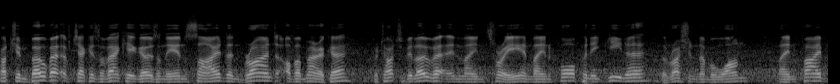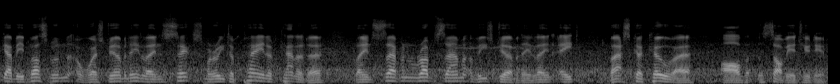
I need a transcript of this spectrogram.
Kocembova of Czechoslovakia goes on the inside, then Bryant of America, Kratochvilova in lane three, in lane four, Pinigina, the Russian number one, lane five, Gaby Bussmann of West Germany, lane six, Marita Payne of Canada, lane seven, Rubsam of East Germany, lane eight, Baskakova of the Soviet Union.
